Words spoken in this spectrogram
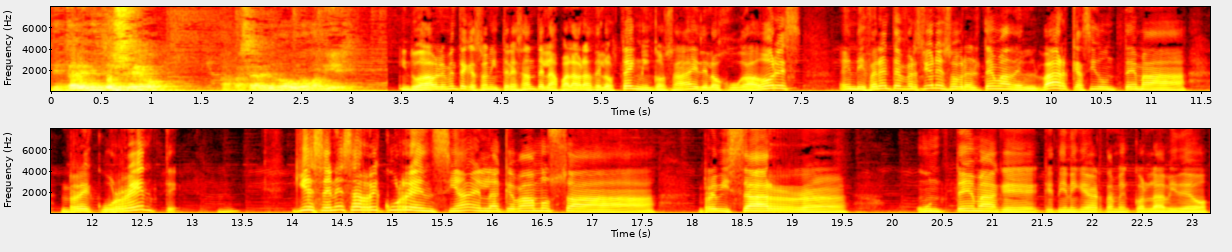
de estar en el 2-0 a pasar el 1-1 con 10. Indudablemente que son interesantes las palabras de los técnicos ¿ah? y de los jugadores en diferentes versiones sobre el tema del VAR, que ha sido un tema recurrente. Y es en esa recurrencia en la que vamos a revisar eh, un tema que, tiene que ver también con la video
